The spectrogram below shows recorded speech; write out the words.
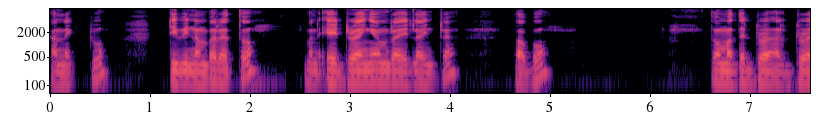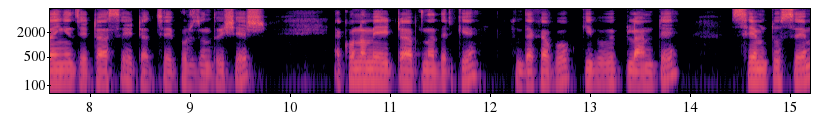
কানেক্ট টু টিভি নাম্বার এত। মানে এই ড্রয়িংয়ে আমরা এই লাইনটা পাবো। তো আমাদের ড্রয়িংয়ে যেটা আছে, এটা হচ্ছে এই পর্যন্তই শেষ। এখন আমি এটা আপনাদেরকে দেখাবো কীভাবে প্লান্টে সেম টু সেম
